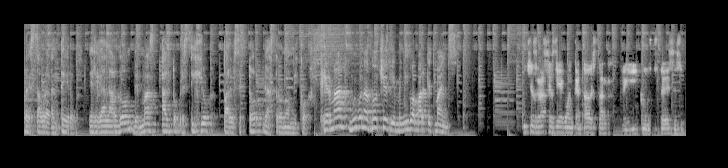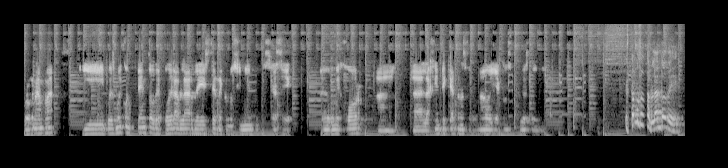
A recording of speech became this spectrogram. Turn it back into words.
restaurantero, el galardón de más alto prestigio para el sector gastronómico. Germán, muy buenas noches, bienvenido a Market Minds. Muchas gracias, Diego. Encantado de estar ahí con ustedes en su programa y pues muy contento de poder hablar de este reconocimiento que se hace a lo mejor a, la gente que ha transformado y ha construido este Estamos hablando de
